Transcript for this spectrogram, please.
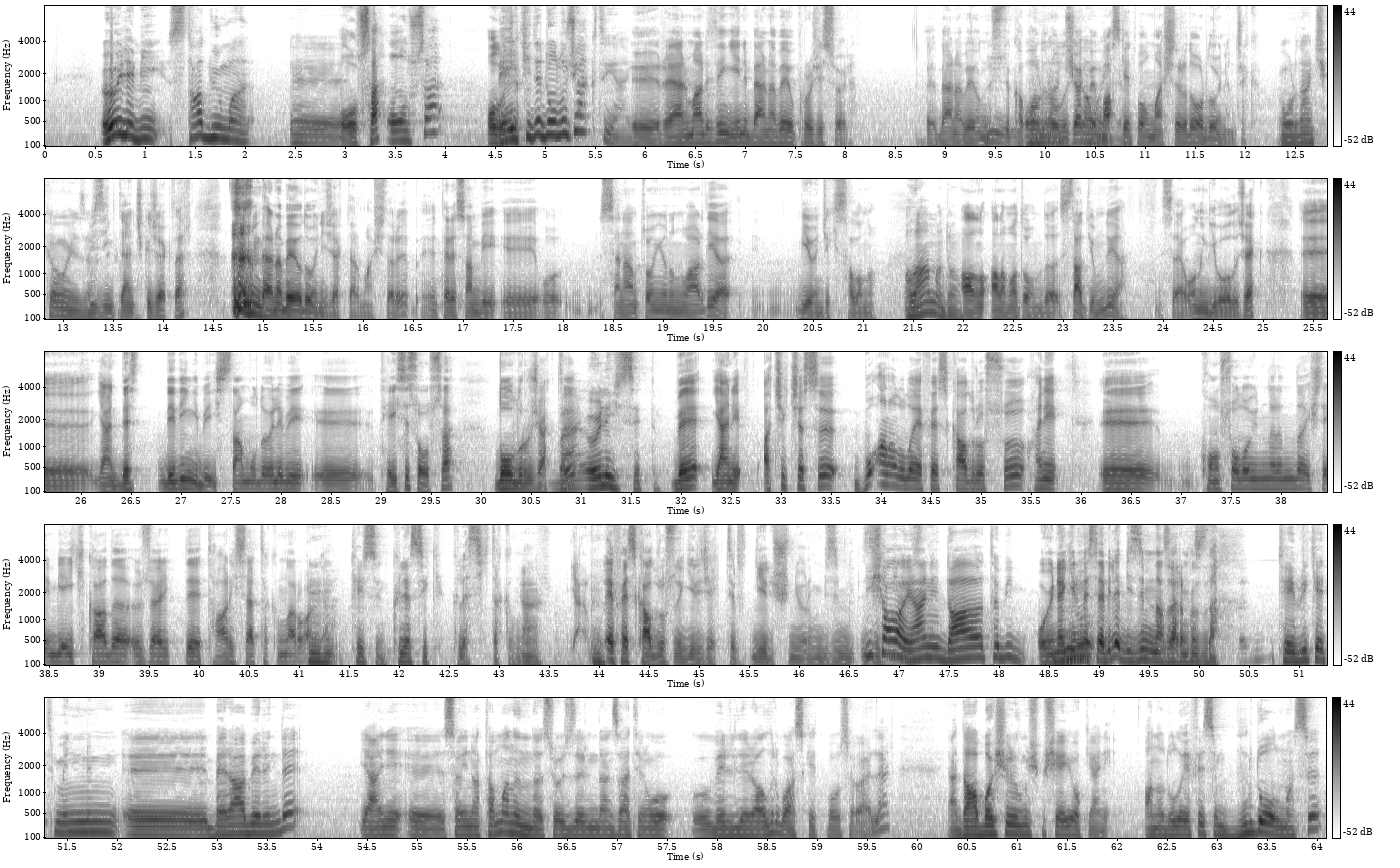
öyle bir stadyuma e, olsa olsa olacak. belki de dolacaktı yani. E, Real Madrid'in yeni Bernabeu projesi öyle. E, Bernabeu'nun üstü kapalı olacak ve basketbol maçları da orada oynanacak. Oradan çıkamayız. Bizing'den çıkacaklar. Bernabeu'da oynayacaklar maçları. Enteresan bir e, o San Antonio'nun vardı ya bir önceki salonu. Alama Dome. Al, Alama Dome'da stadyumdu ya. Mesela onun gibi olacak. Ee, yani de, dediğin gibi İstanbul'da öyle bir e, tesis olsa dolduracaktı. Ben öyle hissettim. Ve yani açıkçası bu Anadolu Efes kadrosu hani e, konsol oyunlarında işte NBA 2K'da özellikle tarihsel takımlar var ya. Kesin klasik. Klasik takım. Evet. Yani bu Efes kadrosu da girecektir diye düşünüyorum bizim. İnşallah yani daha tabii oyuna girmese bile bizim nazarımızda. Tebrik etmenin e, beraberinde yani e, Sayın Ataman'ın da sözlerinden zaten o, o verileri alır basketbol severler. Yani daha başarılmış bir şey yok. Yani Anadolu Efes'in burada olması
